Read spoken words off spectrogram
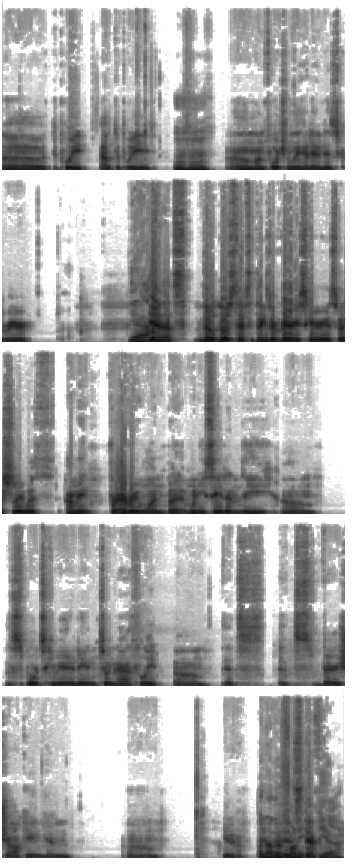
uh, Dupuis. Out Dupuis, Mm-hmm. um, unfortunately, had to end his career. Yeah. Yeah, that's th- those types of things are very scary, especially with. I mean, for everyone, but when you see it in the um, the sports community and to an athlete, um, it's it's very shocking and. Um, you know, Another it's funny. def- yeah.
